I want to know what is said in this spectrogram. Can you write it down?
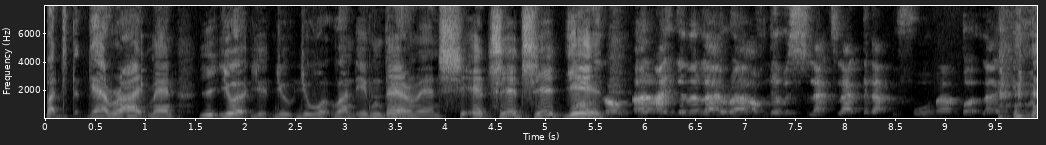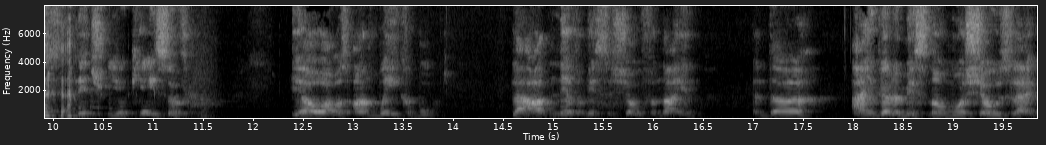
But yeah, right, man. You you you you, you weren't even there, man. Shit, shit, shit. Yeah. No, I ain't gonna lie, right? I've never slacked like that before, man. But like, it was literally a case of, yo, I was unwakeable. Like, I'd never miss a show for nothing, and uh, I ain't gonna miss no more shows. Like,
